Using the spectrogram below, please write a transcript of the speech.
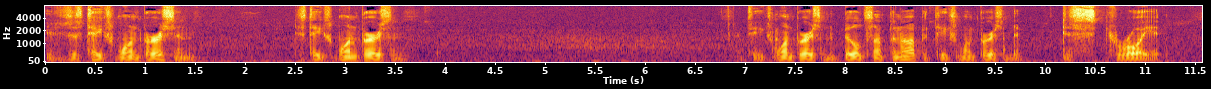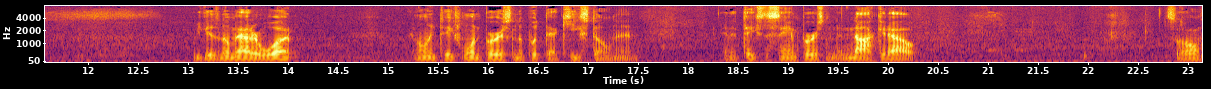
it just takes one person. It just takes one person. It takes one person to build something up. It takes one person to destroy it. Because no matter what it only takes one person to put that keystone in. And it takes the same person to knock it out so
